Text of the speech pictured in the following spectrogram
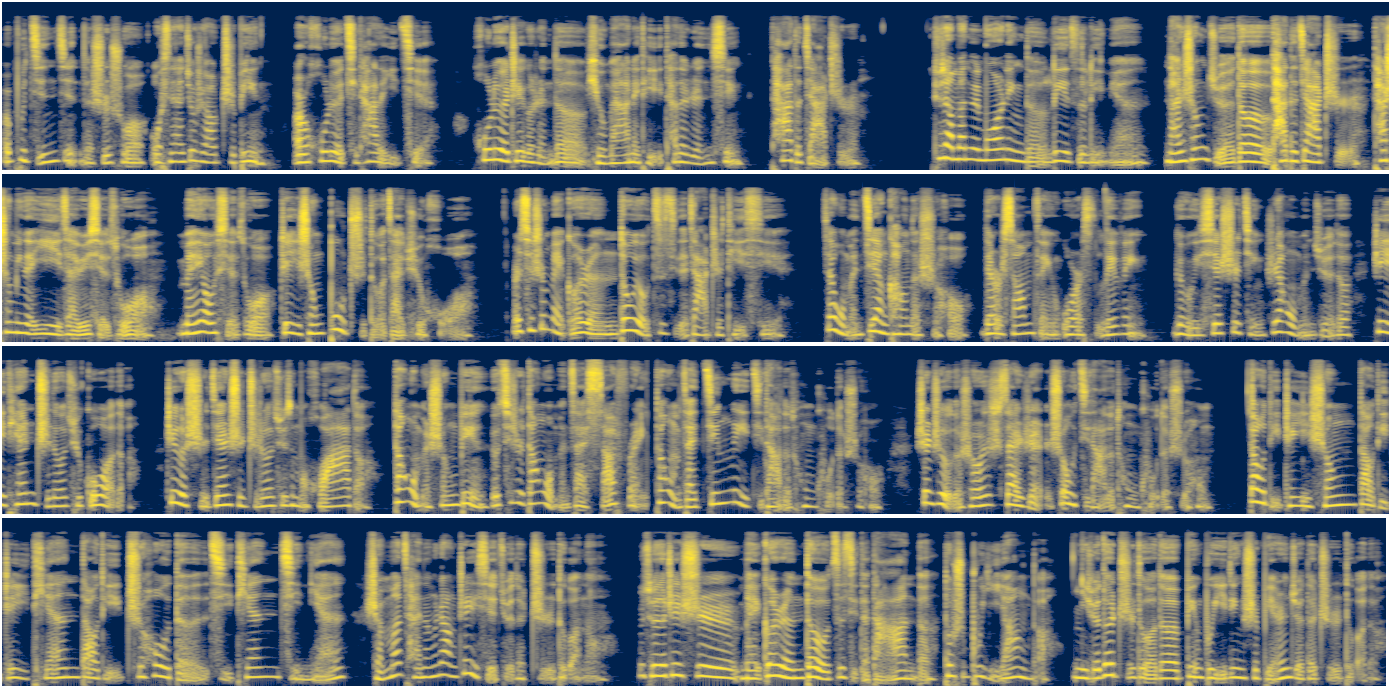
而不仅仅的是说我现在就是要治病，而忽略其他的一切。忽略这个人的 humanity，他的人性，他的价值。就像 Monday Morning 的例子里面，男生觉得他的价值，他生命的意义在于写作，没有写作，这一生不值得再去活。而其实每个人都有自己的价值体系，在我们健康的时候，there's something worth living，有一些事情是让我们觉得这一天值得去过的，这个时间是值得去这么花的。当我们生病，尤其是当我们在 suffering，当我们在经历极大的痛苦的时候。甚至有的时候是在忍受极大的痛苦的时候，到底这一生，到底这一天，到底之后的几天几年，什么才能让这些觉得值得呢？我觉得这是每个人都有自己的答案的，都是不一样的。你觉得值得的，并不一定是别人觉得值得的。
